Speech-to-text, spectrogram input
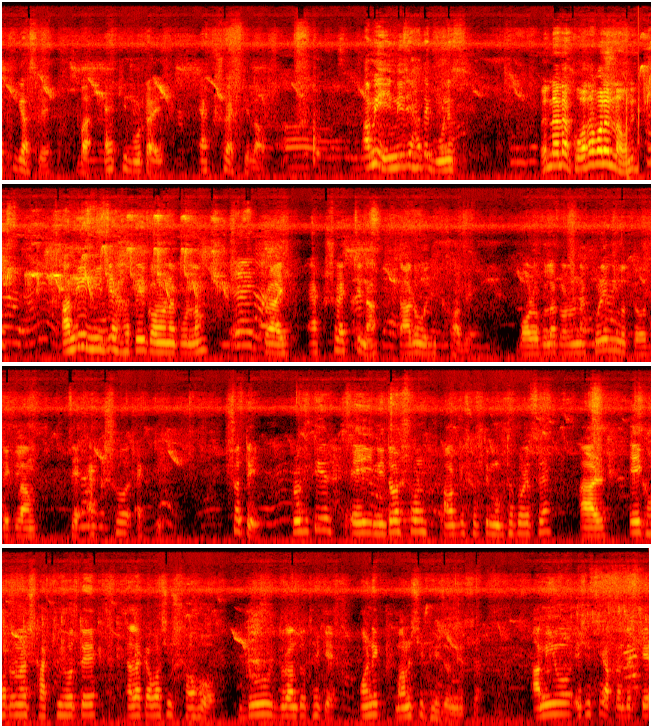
একই গাছে বা একই বোটায় একশো একটি আমি নিজে হাতে গুনে না না কথা বলেন না উনি আমি নিজে হাতেই গণনা করলাম। প্রায় একশো একটি না তারও অধিক হবে। বড়গুলো গণনা করে মূলত দেখলাম যে একশো একটি। সত্যি প্রকৃতির এই নিদর্শন আমাকে সত্যি মুগ্ধ করেছে। আর এই ঘটনার সাক্ষী হতে এলাকাবাসী সহ দূর দূরান্ত থেকে অনেক মানুষই ভিড় জমিয়েছে। আমিও এসেছি আপনাদেরকে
